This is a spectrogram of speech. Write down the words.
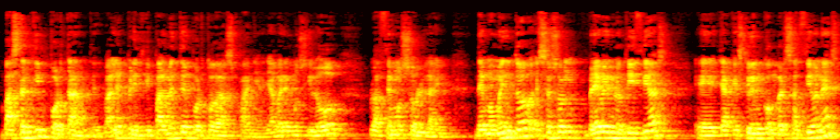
bastante importantes, ¿vale? Principalmente por toda España. Ya veremos si luego lo hacemos online. De momento, esas son breves noticias, eh, ya que estoy en conversaciones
